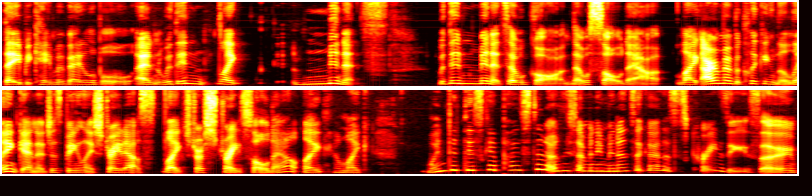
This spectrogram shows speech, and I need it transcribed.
they became available and within like minutes within minutes they were gone they were sold out like i remember clicking the link and it just being like straight out like just straight sold out like i'm like when did this get posted only so many minutes ago this is crazy so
